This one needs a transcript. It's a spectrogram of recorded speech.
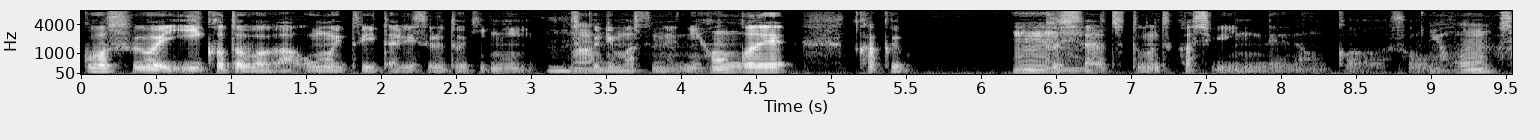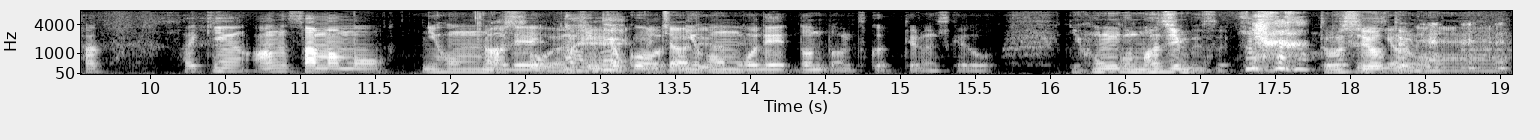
こうすごいいい言葉が思いついたりする時にうん。作りますね、日本語で書くーうんとしたらちょっと難しいんでなんかそう。日本？さ最近アンサマも日本語で、曲を日本語でどんどん作ってるんですけど日本語マジむずい。どうしようって思う、ね。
